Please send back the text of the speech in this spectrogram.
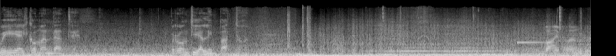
Qui è il comandante. Pronti all'impatto. Viper,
